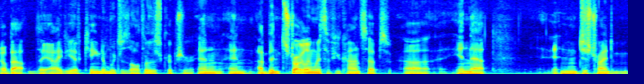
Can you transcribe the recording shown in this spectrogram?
about the idea of kingdom, which is all through the scripture, and and I've been struggling with a few concepts uh, in that, and just trying to you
